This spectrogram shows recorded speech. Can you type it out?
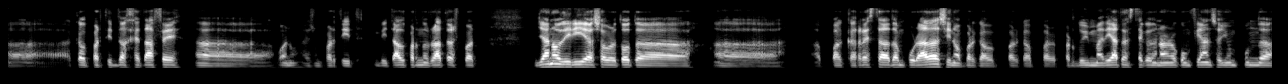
eh, que el partit del Getafe eh, bueno, és un partit vital per nosaltres per, ja no diria sobretot a, a, a, pel que resta de temporada, sinó perquè, perquè per, per dur immediat ens té que donar una confiança i un punt de,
